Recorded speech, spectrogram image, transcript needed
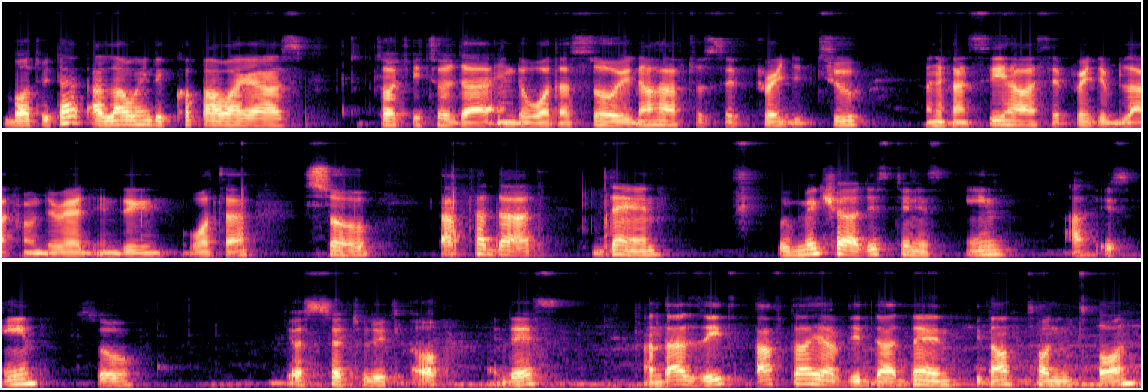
but without allowing the copper wires to touch each other in the water. So you now have to separate the two and you can see how I separate the black from the red in the water. So after that then we make sure this thing is in uh, is in so just settle it up like this. And that's it. After you have did that then you now turn it on.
